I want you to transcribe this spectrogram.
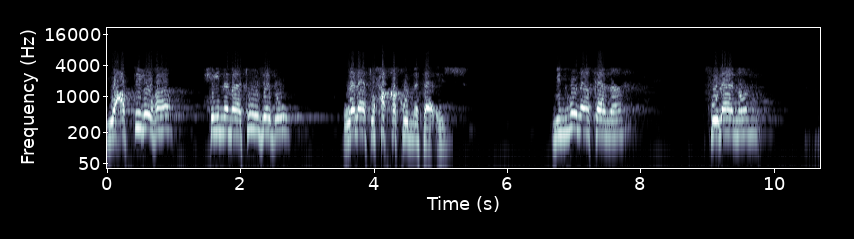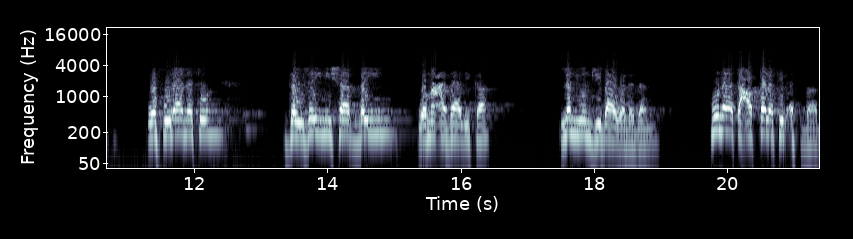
يعطلها حينما توجد ولا تحقق النتائج. من هنا كان فلان وفلانة زوجين شابين ومع ذلك لم ينجبا ولدا. هنا تعطلت الأسباب.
